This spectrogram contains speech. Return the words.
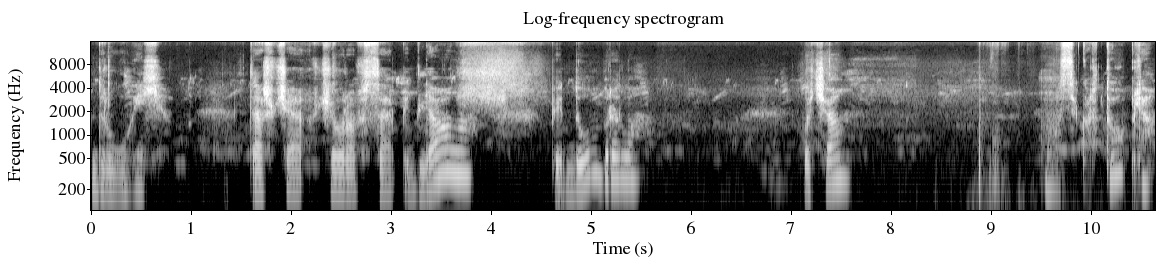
другий. Теж вчора все підляла, піддобрила. Хоча ось картопля,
